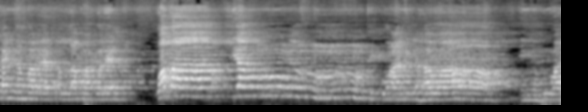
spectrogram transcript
চার নম্বর আয়াত আল্লাহ পাক বলেন, ওয়ামা আনিল হাওয়া, ইন হুয়া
